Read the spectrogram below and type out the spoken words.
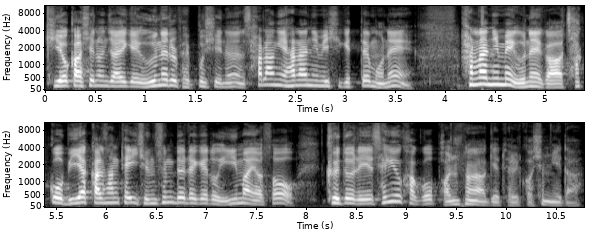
기억하시는 자에게 은혜를 베푸시는 사랑의 하나님이시기 때문에 하나님의 은혜가 작고 미약한 상태의 짐승들에게도 임하여서 그들이 생육하고 번성하게 될 것입니다.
